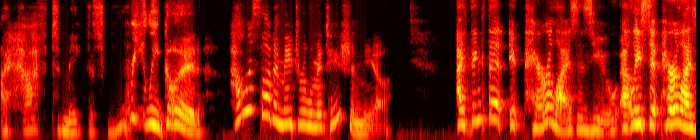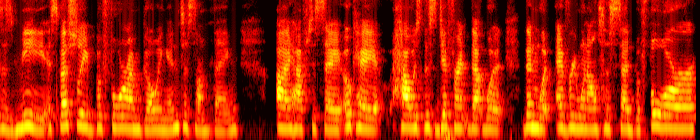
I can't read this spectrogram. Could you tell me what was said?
I have to make this really good, how is that a major limitation, Mia? I think that it paralyzes you. At least it paralyzes me, especially before I'm going into something. I have to say, okay, how is this different that what than what everyone else has said before?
